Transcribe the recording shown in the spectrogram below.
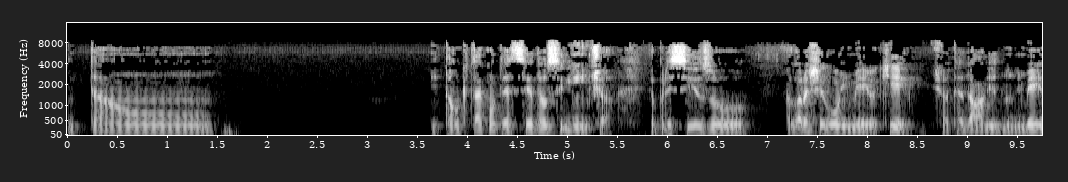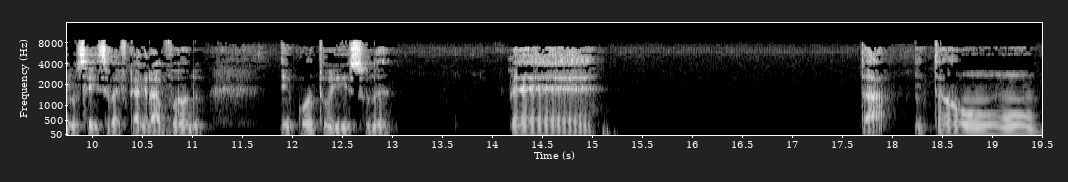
Então, então o que está acontecendo é o seguinte, ó. Eu preciso. Agora chegou um e-mail aqui. Deixa eu até dar uma lida no e-mail. Não sei se vai ficar gravando enquanto isso, né? É... Tá. Então.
